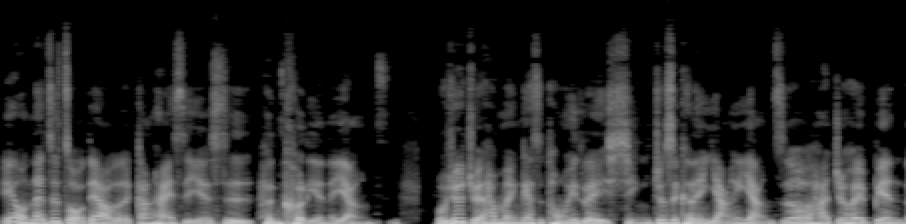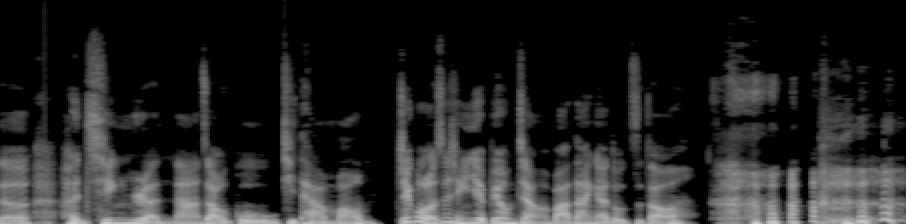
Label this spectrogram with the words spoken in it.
因为我那只走掉的刚开始也是很可怜的样子。我就觉得他们应该是同一类型，就是可能养一养之后，它就会变得很亲人呐、照顾其他猫。结果的事情也不用讲了吧，大家应该都知道。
